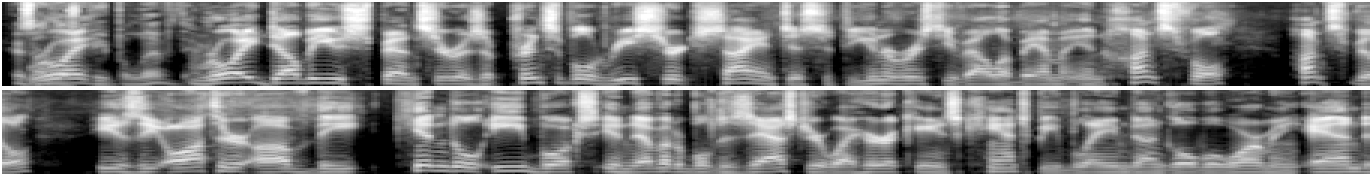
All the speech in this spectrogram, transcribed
because all Roy- those people live there. Roy W. Spencer is a principal research scientist at the University of Alabama in Huntsville. Huntsville. He is the author of the Kindle ebooks Inevitable Disaster Why Hurricanes Can't Be Blamed on Global Warming and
